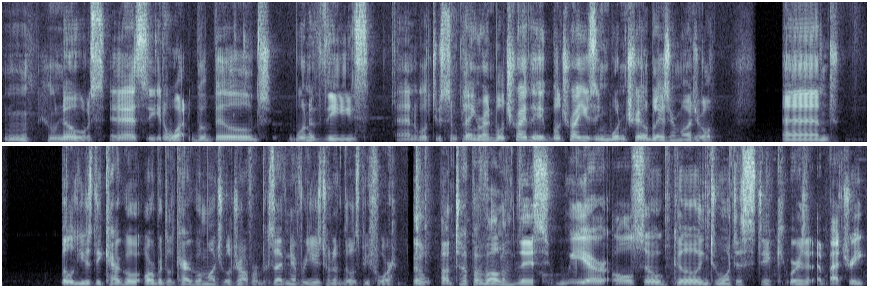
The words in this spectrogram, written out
hmm, who knows? Uh, so you know what? We'll build one of these, and we'll do some playing around. We'll try the we'll try using one Trailblazer module, and we'll use the cargo orbital cargo module dropper because I've never used one of those before. So, on top of all of this, we are also going to want to stick, where is it, a battery?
